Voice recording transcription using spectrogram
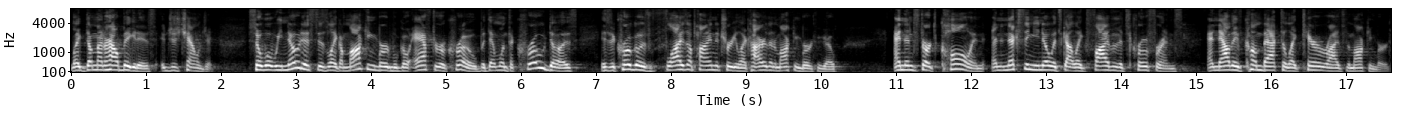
Like doesn't matter how big it is, it just challenge it. So what we noticed is like a mockingbird will go after a crow, but then what the crow does is the crow goes, flies up high in the tree, like higher than a mockingbird can go, and then starts calling. And the next thing you know, it's got like five of its crow friends, and now they've come back to like terrorize the mockingbird.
